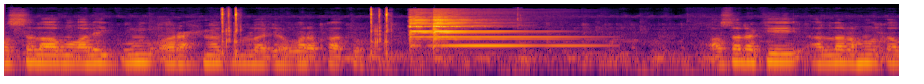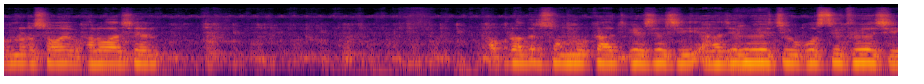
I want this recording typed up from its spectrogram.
আসসালামু আলাইকুম ও রহমতুল্লাহ বরকাত আশা রাখি আল্লাহ রহমত আপনারা সবাই ভালো আছেন। আপনাদের সম্মুখে আজকে এসেছি, হাজির হয়েছি, উপস্থিত হয়েছি।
